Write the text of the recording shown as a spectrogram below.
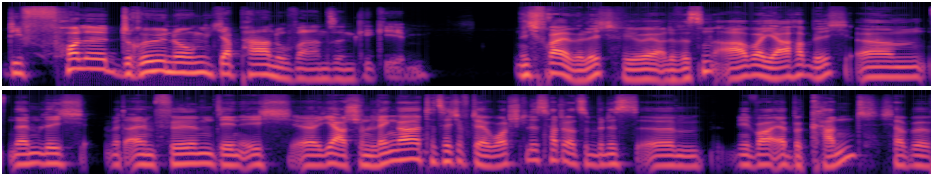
die volle Dröhnung Japano-Wahnsinn gegeben. Nicht freiwillig, wie wir ja alle wissen, aber ja, habe ich. Ähm, nämlich mit einem Film, den ich äh, ja schon länger tatsächlich auf der Watchlist hatte, oder zumindest ähm, mir war er bekannt. Ich habe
